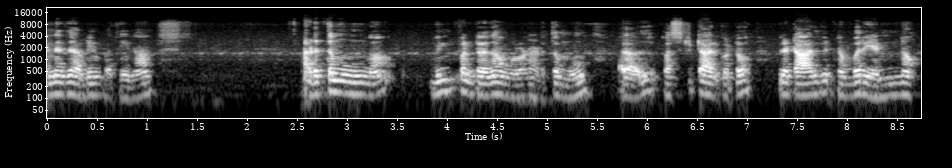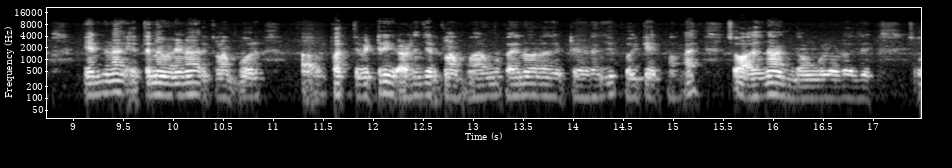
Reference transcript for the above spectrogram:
என்னது அப்படின்னு பார்த்தீங்கன்னா அடுத்த மூவ் தான் வின் பண்ணுறது அவங்களோட அடுத்த மூவ். அதாவது ஃபர்ஸ்ட்டு டார்கெட்டோ இல்லை டார்கெட் நம்பர் என்ன என்னன்னா எத்தனை வேணா இருக்கலாம். ஒரு பத்து வெற்றி அடைஞ்சிருக்கலாம். அவங்க 11வது வெற்றி அடைஞ்சு போயிட்டே இருப்பாங்க. ஸோ அதுதான் அந்த அவங்களோட இது. ஸோ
